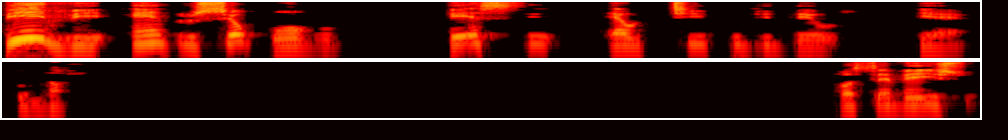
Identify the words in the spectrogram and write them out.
vive entre o seu povo. Esse é o tipo de Deus que é o nosso. Você vê isso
